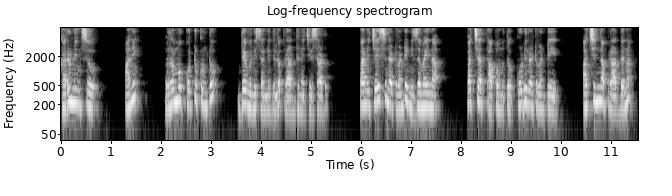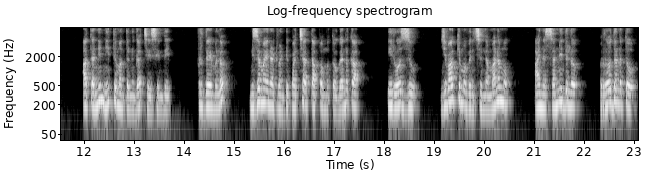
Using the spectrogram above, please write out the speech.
కరుణించు అని రొమ్ము కొట్టుకుంటూ దేవుని సన్నిధిలో ప్రార్థన చేశాడు. తాను చేసినటువంటి నిజమైన పశ్చాత్తాపముతో కూడినటువంటి ఆ చిన్న ప్రార్థన అతన్ని నీతిమంతునిగా చేసింది. హృదయములో నిజమైనటువంటి పశ్చాత్తాపముతో గనుక ఈరోజు జీవాక్యము వినిచిన్న మనము ఆయన సన్నిధిలో రోదనతో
